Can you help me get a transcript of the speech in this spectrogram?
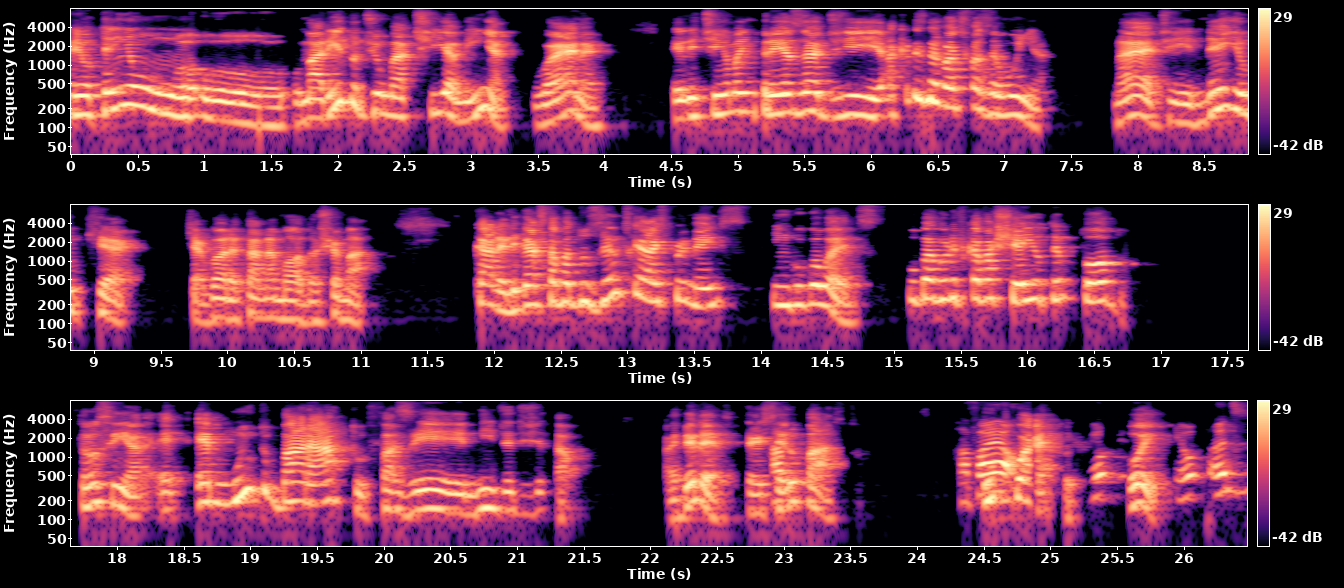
eu tenho um, o, o marido de uma tia minha, o Werner, ele tinha uma empresa de aqueles negócios de fazer unha, né? De nail care, que agora está na moda chamar. Cara, ele gastava 200 reais por mês em Google Ads. O bagulho ficava cheio o tempo todo. Então, assim, é, é muito barato fazer mídia digital. Aí, beleza. Terceiro passo. Rafael, o quarto. Eu, Oi. Eu, antes,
